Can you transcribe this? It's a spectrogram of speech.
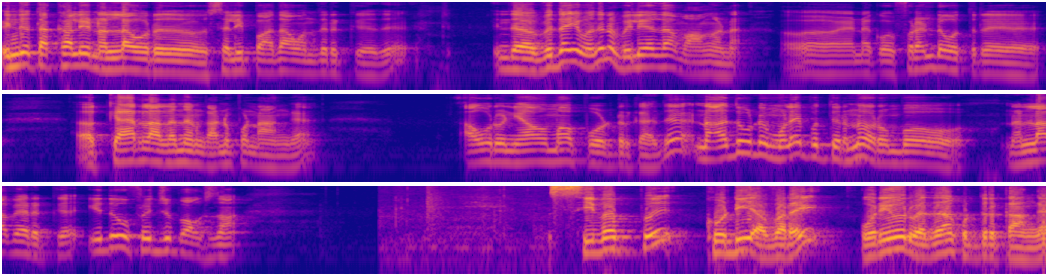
இந்த தக்காளி நல்ல ஒரு செழிப்பாக தான் வந்திருக்கு இது. இந்த விதை வந்து நான் வெளியே தான் வாங்கினேன். எனக்கு ஒரு ஃப்ரெண்டு ஒருத்தர் கேரளாலேருந்து எனக்கு அனுப்புனாங்க. அவர் ஞாபகமாக போட்டிருக்காது நான் அதோட முளைப்பு திறனும் ரொம்ப நல்லாவே இருக்குது இதுவும் ஃப்ரிட்ஜ் பாக்ஸ் தான். சிவப்பு கொடி அவரை ஒரே ஒரு விதை தான் கொடுத்துருக்காங்க.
